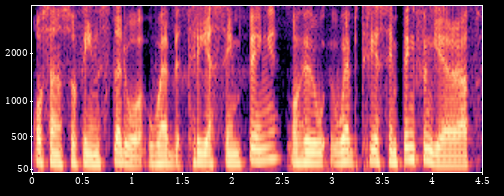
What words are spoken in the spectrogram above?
Och sen så finns det då webb 3-simping. Och hur webb 3-simping fungerar är att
